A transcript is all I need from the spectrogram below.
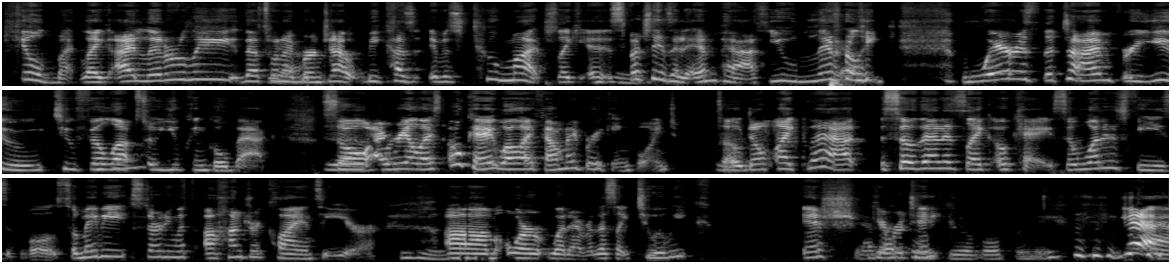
killed my like I literally that's when I burnt out because it was too much. Like Mhm. especially as an empath, you literally where is the time for you to fill up Mhm. so you can go back? So Yeah. I realized, okay, well, I found my breaking point. So don't like that. So then it's like, okay, so what is feasible? So maybe starting with a hundred clients a year, Mhm. um, or whatever. That's like two a week ish, Yeah, give or take. doable for me. Yeah.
